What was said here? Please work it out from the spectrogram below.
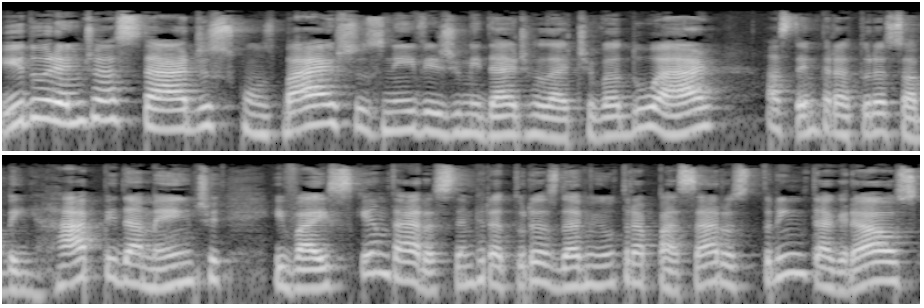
E durante as tardes, com os baixos níveis de umidade relativa do ar, as temperaturas sobem rapidamente e vai esquentar. As temperaturas devem ultrapassar os 30 graus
